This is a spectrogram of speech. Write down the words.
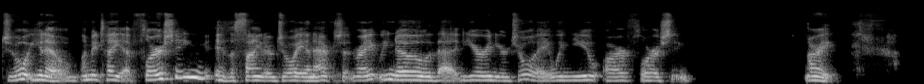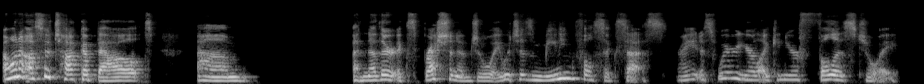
joy, you know, let me tell you, flourishing is a sign of joy in action, right? We know that you're in your joy when you are flourishing. All right. I want to also talk about um, another expression of joy, which is meaningful success, right? It's where you're like in your fullest joy,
